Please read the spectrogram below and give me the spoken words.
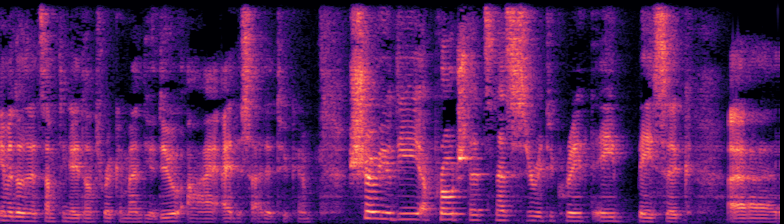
Even though that's something I don't recommend you do, I, I decided to show you the approach that's necessary to create a basic uh,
